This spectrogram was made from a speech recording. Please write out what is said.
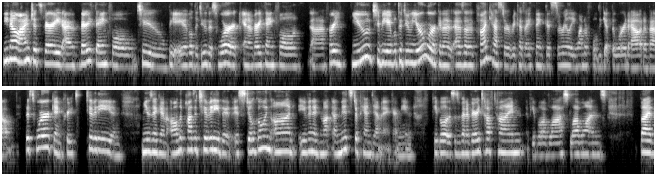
you know i'm just very i'm very thankful to be able to do this work and i'm very thankful uh, for you to be able to do your work a, as a podcaster because i think it's really wonderful to get the word out about this work and creativity and music and all the positivity that is still going on even amidst a pandemic. I mean people this has been a very tough time. People have lost loved ones. But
